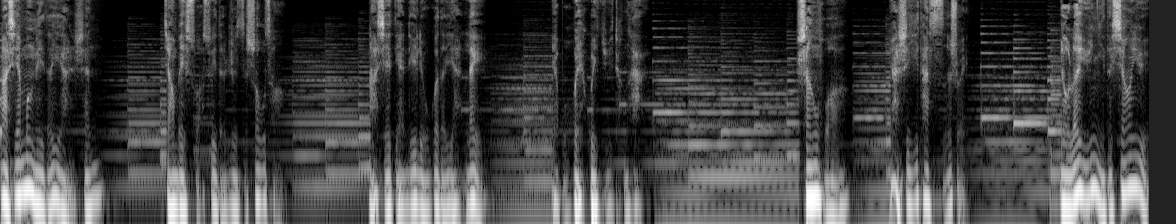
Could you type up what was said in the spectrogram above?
那些梦里的眼神，将被琐碎的日子收藏；那些点滴流过的眼泪，也不会汇聚成海。生活，原是一潭死水。有了与你的相遇，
